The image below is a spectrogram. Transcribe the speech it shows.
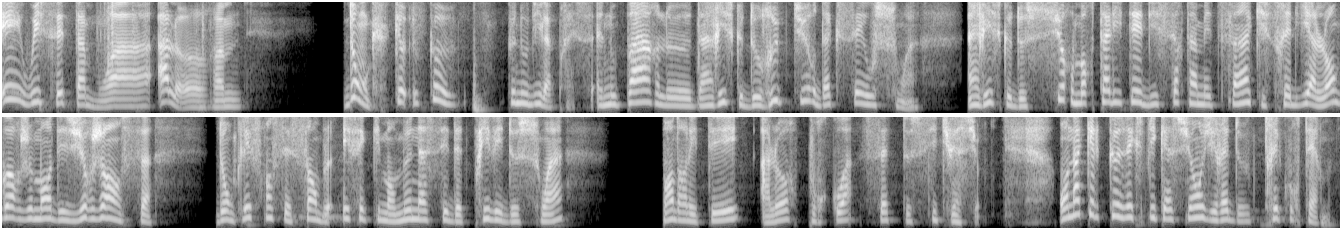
Et oui, c'est à moi. Alors, euh, donc, que, que nous dit la presse? Elle nous parle d'un risque de rupture d'accès aux soins, un risque de surmortalité, disent certains médecins, qui serait lié à l'engorgement des urgences. Donc, les Français semblent effectivement menacés d'être privés de soins pendant l'été. Alors, pourquoi cette situation? On a quelques explications, je dirais, de très court terme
